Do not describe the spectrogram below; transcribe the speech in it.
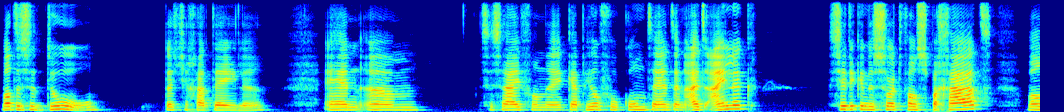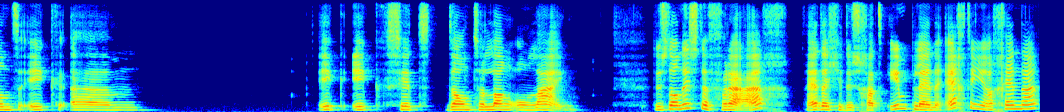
Wat is het doel dat je gaat delen? En um, ze zei van, ik heb heel veel content en uiteindelijk zit ik in een soort van spagaat, want ik... Um, ik, ik zit dan te lang online. Dus dan is de vraag hè, dat je dus gaat inplannen echt in je agenda.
